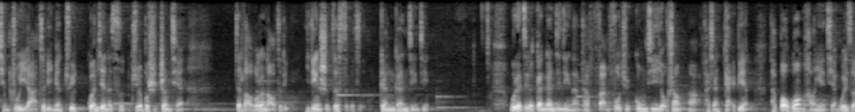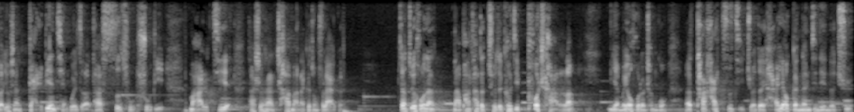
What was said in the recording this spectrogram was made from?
请注意啊，这里面最关键的词绝不是挣钱，在老罗的脑子里一定是这四个字：干干净净。为了这个干干净净呢，他反复去攻击友商啊，他想改变，他曝光行业潜规则，又想改变潜规则，他四处树敌骂街，他身上插满了各种 flag。但最后呢，哪怕他的锤子科技破产了。也没有获得成功，而他还自己觉得还要干干净净的去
